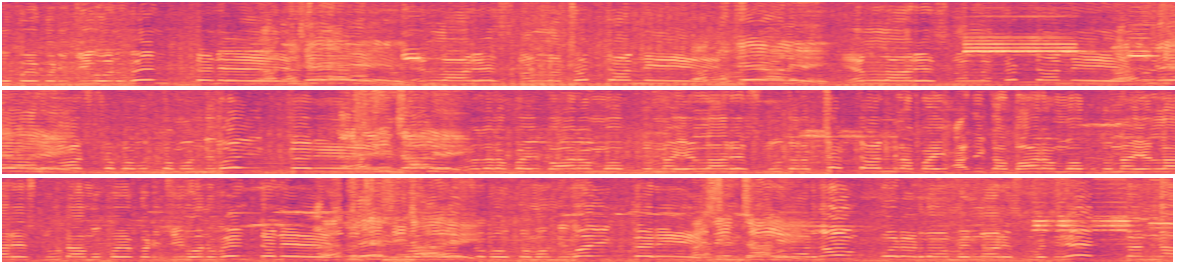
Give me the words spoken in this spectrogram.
ముప్పై ఒకటి జీవోను వెంటనే. ఎల్ఆర్ఎస్ నల్ల చట్టాన్ని. ఎల్ఆర్ఎస్ నల్ల చట్టాన్ని. రాష్ట్ర ప్రభుత్వం ఉండి వైఖరి. ప్రజలపై భారం మోపుతున్న ఎల్ఆర్ఎస్ నూతన చట్టాలపై అధిక భారం మోపుతున్న ఎల్ఆర్ఎస్ నూట ముప్పై ఒకటి జీవోను వెంటనే రాష్ట్ర ప్రభుత్వం ఉండి వైఖరి. పోరాడదాం పోరాడదాం ఎల్ఆర్ఎస్కు వ్యతిరేకంగా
